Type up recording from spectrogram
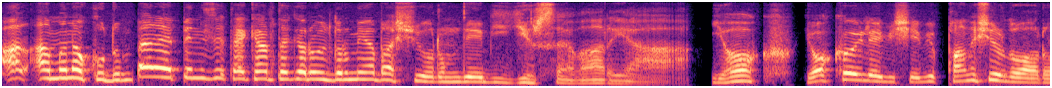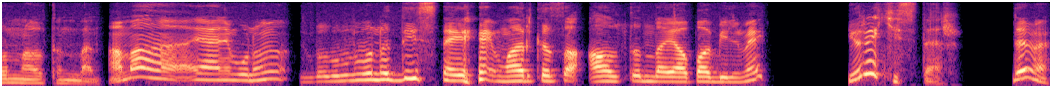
Al amına kodum ben hepinizi teker teker öldürmeye başlıyorum diye bir girse var ya. Yok. Yok öyle bir şey. Bir Punisher doğar onun altından. Ama yani bunu bu- bunu Disney markası altında yapabilmek yürek ister. Değil mi?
